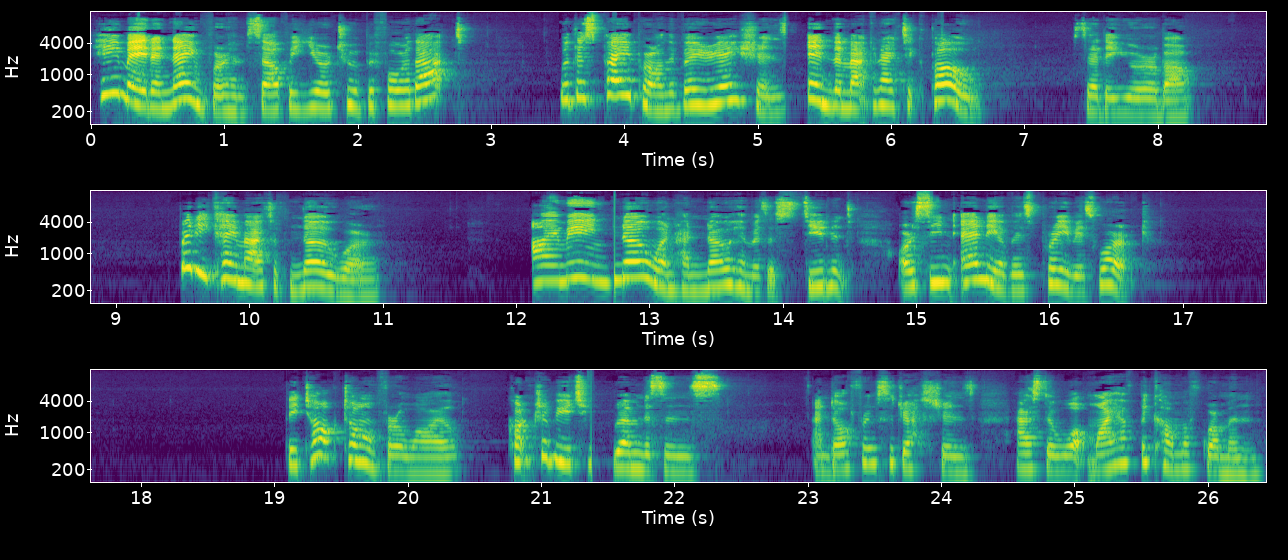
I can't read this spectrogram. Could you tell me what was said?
He made a name for himself a year or two before that, with his paper on the variations in the magnetic pole, said the Yoruba. But he came out of nowhere. I mean, no one had known him as a student or seen any of his previous work. They talked on for a while, contributing reminiscences and offering suggestions as to what might have become of Grumman,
